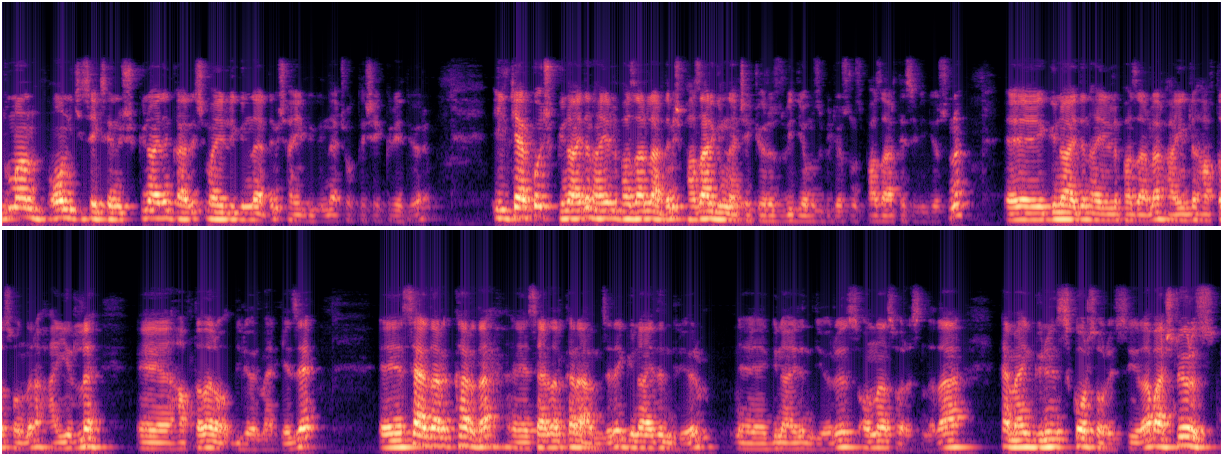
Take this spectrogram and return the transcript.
Duman 1283 günaydın kardeşim hayırlı günler demiş. Hayırlı günler çok teşekkür ediyorum. İlker Koç günaydın hayırlı pazarlar demiş. Pazar günden çekiyoruz videomuzu biliyorsunuz pazartesi videosunu. E, günaydın hayırlı pazarlar, hayırlı hafta sonları, hayırlı e, haftalar diliyorum herkese. E, Serdar Karda, e, Serdar Kara abimize de günaydın diliyorum. E, günaydın diyoruz. Ondan sonrasında da hemen günün skor sorusuyla başlıyoruz.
